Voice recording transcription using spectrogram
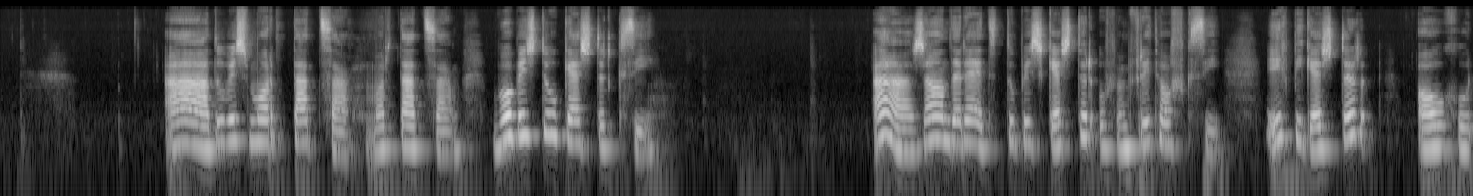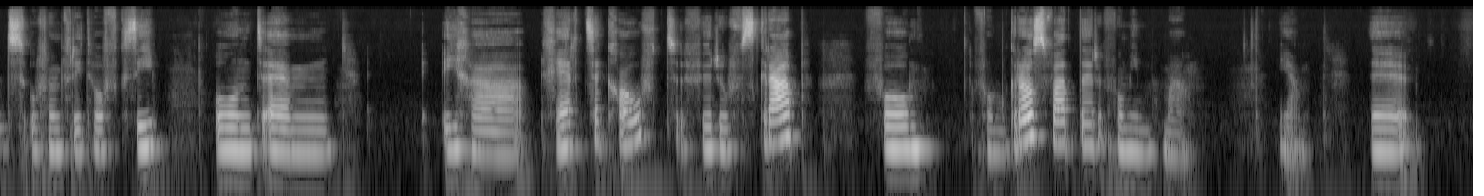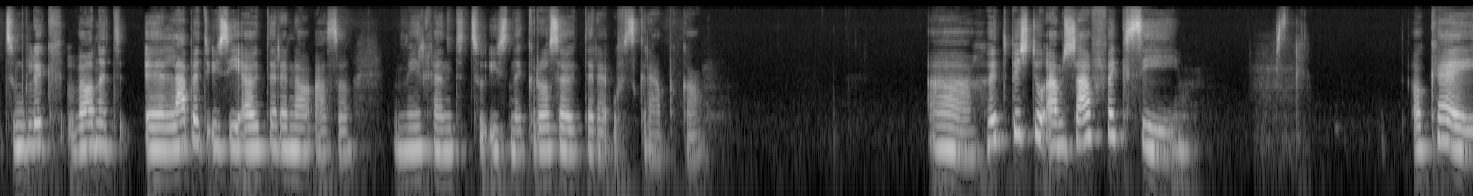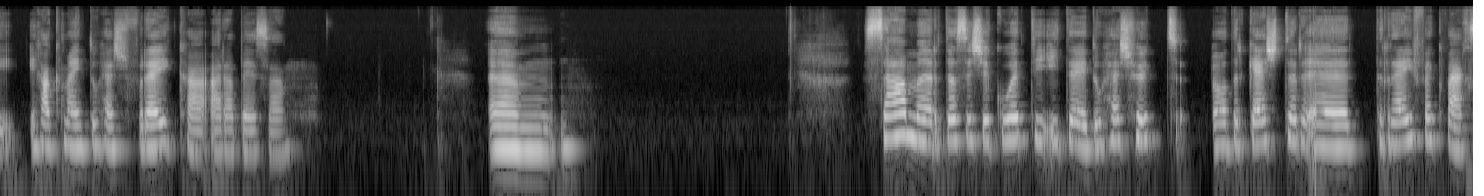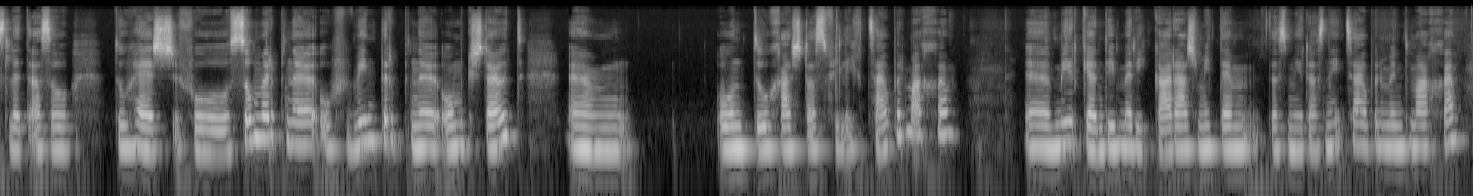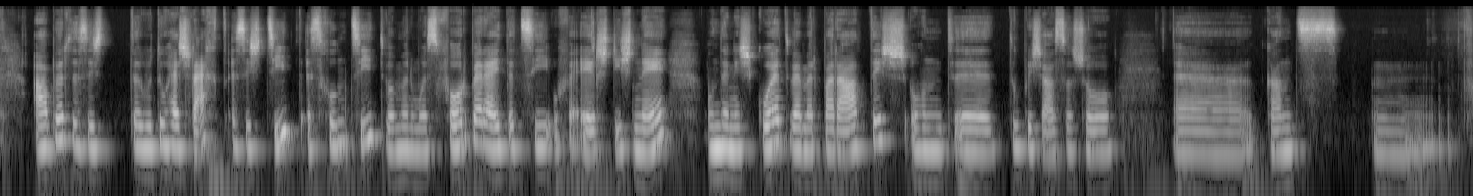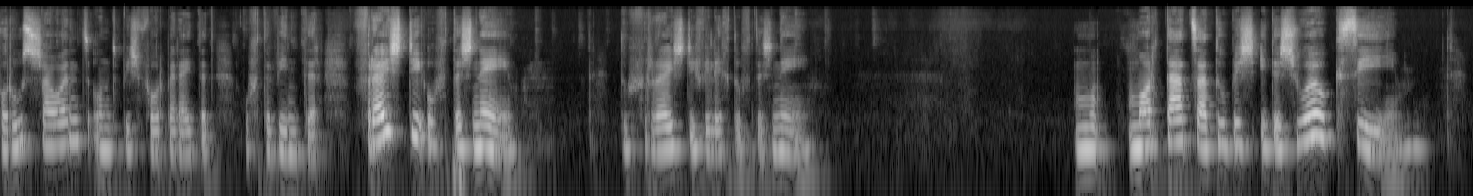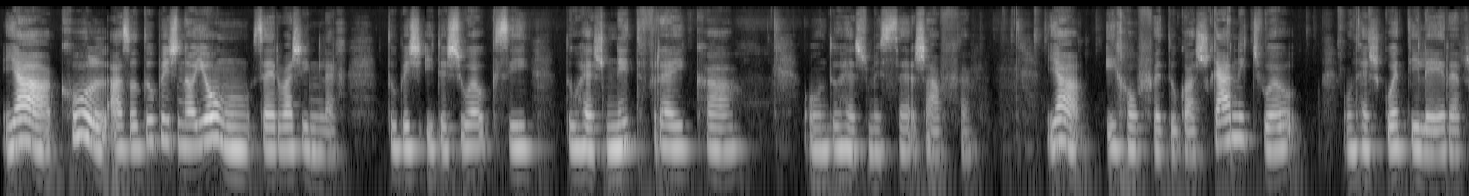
Ah, du bist Mortazza. Mortazza. Wo bist du gestern gsi? Ah, Jean de Red, du bist gestern auf dem Friedhof gsi. Ich bin gestern auch kurz auf dem Friedhof gsi und ähm, ich habe Kerzen gekauft für aufs Grab vom, vom Großvater von meinem Mann. Ja. Äh, zum Glück wohnen, äh, leben unsere Eltern noch, also wir können zu unseren Großeltern aufs Grab gehen. Ah, heute bist du am Arbeiten. Okay, ich habe gemeint, du hast frei Arabesa. Ähm, Samer, das ist eine gute Idee. Du hast heute oder gestern äh, die Reifen gewechselt. Also du hast von Sommerpneu auf Winterpneu umgestellt. Ähm, und du kannst das vielleicht selber machen. Äh, wir gehen immer in die Garage mit dem, dass wir das nicht selber machen müssen. Aber das ist du, du hast recht, es ist Zeit, es kommt Zeit, wo man muss vorbereitet sein auf den ersten Schnee und dann ist gut, wenn man parat ist und äh, du bist also schon äh, ganz äh, vorausschauend und bist vorbereitet auf den Winter. Freust dich auf den Schnee? Du freust dich vielleicht auf den Schnee. Mortazza, du bist in der Schule gewesen. Ja, cool. Also du bist noch jung, sehr wahrscheinlich. Du bist in der Schule gewesen, du hast nicht frei gehabt und du hast müssen arbeiten. Ja, ich hoffe, du gehst gerne in die Schule und hast gute Lehrer.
